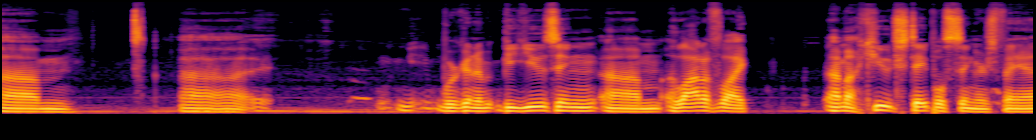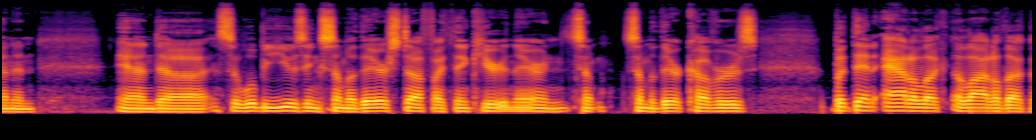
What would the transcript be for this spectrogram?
Um, uh, we're going to be using um, a lot of like I'm a huge Staple Singers fan and and uh, so we'll be using some of their stuff I think here and there and some some of their covers but then add a, lo- a lot of the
